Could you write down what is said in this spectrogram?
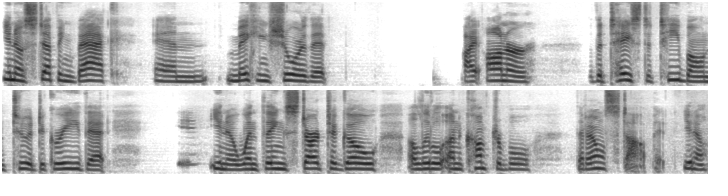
you know, stepping back and making sure that I honor the taste of T Bone to a degree that, you know, when things start to go a little uncomfortable, that I don't stop it, you know.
